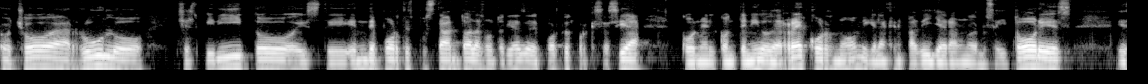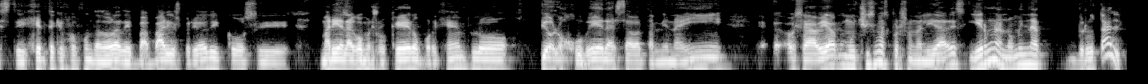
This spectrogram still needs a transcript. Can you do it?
Ochoa, Rulo, Chespirito, este, en deportes, pues estaban todas las autoridades de deportes porque se hacía con el contenido de récord, ¿no? Miguel Ángel Padilla era uno de los editores, este, gente que fue fundadora de varios periódicos, eh, María La Gómez Roquero, por ejemplo, Piolo Jubera estaba también ahí, eh, o sea, había muchísimas personalidades y era una nómina brutal.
